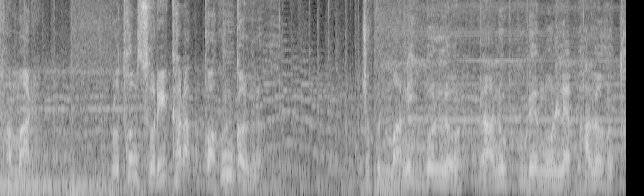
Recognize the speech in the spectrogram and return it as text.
ঠাম্মার প্রথম শরীর খারাপ কখন করল? যখন মানিক বলল রানু পুড়ে মরলে ভালো হতো।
